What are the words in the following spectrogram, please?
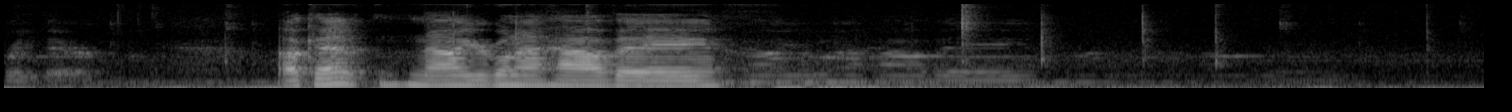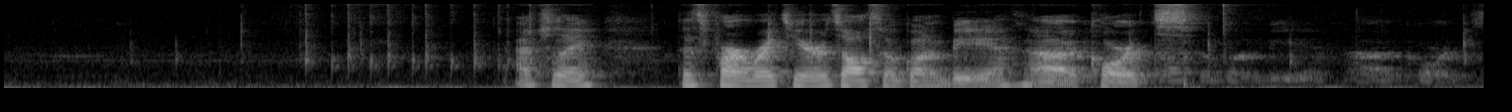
Right there. Okay, now you're gonna have a Now you're gonna have a actually this part right here is also going to be uh, quartz. also gonna be uh, quartz.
